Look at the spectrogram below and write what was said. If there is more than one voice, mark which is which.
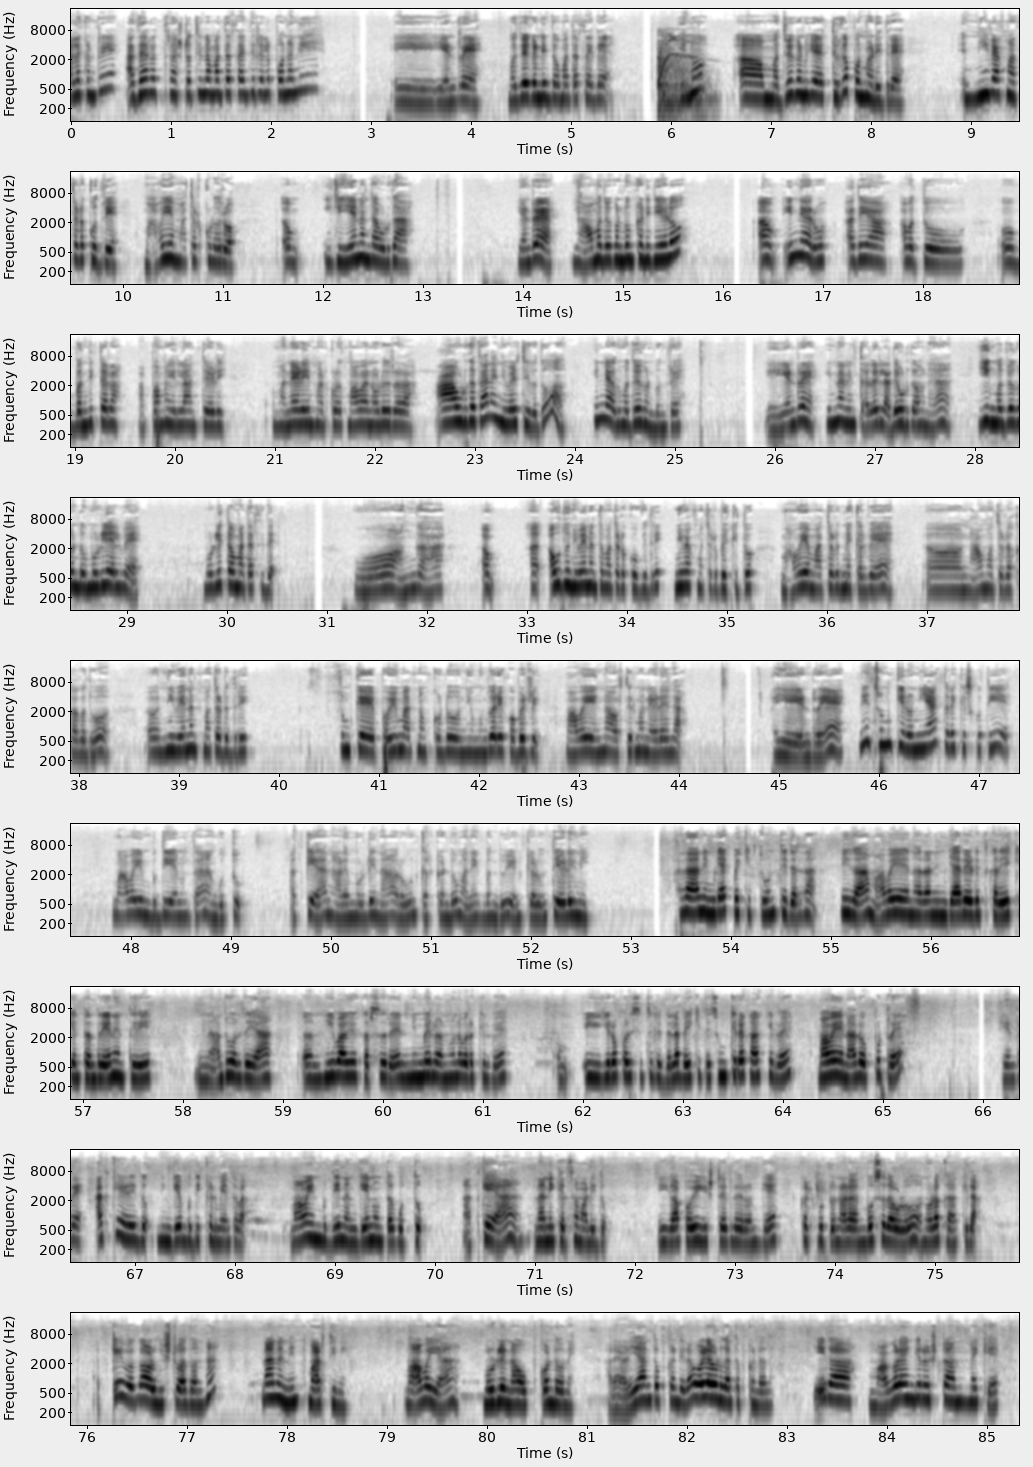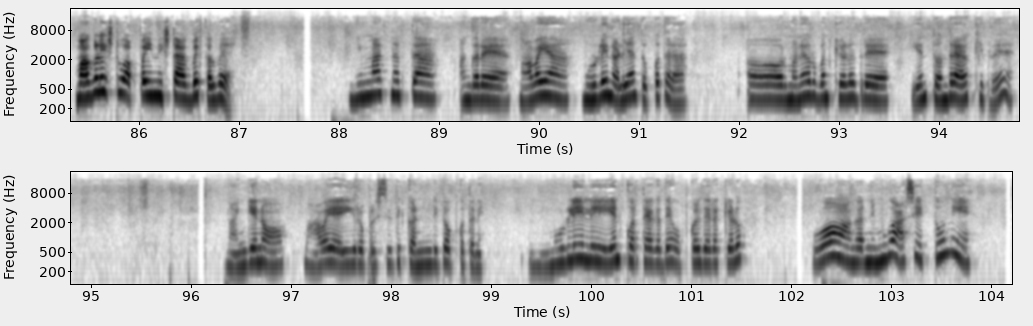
Speaker 1: ಅಲ್ಲ ಕಣ್ರಿ, ಅದ್ಯಾರ ಹತ್ರ ಅಷ್ಟೊತ್ತಿಂದ ಮಾತಾಡ್ತಾ ಇದ್ದೀರಲ್ಲ ಫೋನಲ್ಲಿ? ಈ ಏನ್ರೆ, ಮದುವೆ ಗಂಡಿಂದ ಮಾತಾಡ್ತಾ ಇದೆ ಏನು? ಮದುವೆ ಗಂಡಿಗೆ ತಿರ್ಗಾ ಫೋನ್ ಮಾಡಿದ್ರೆ. ನೀವ್ಯಾಕೆ ಯಾಕೆ ಹೋದ್ರಿ? ಮಾವಯ್ಯ ಮಾತಾಡ್ಕೊಳ್ಳೋರು ಈಗ ಏನಂದ ಹುಡುಗ? ಏನ್ರೆ, ಯಾವ ಮದುವೆ ಗಂಡು ಅನ್ಕೊಂಡಿದ್ಯ ಹೇಳು? ಇನ್ಯಾರು? ಅದೇ ಅವತ್ತು ಬಂದಿತ್ತಲ್ಲ, ಅಪ್ಪ, ಅಮ್ಮ ಇಲ್ಲ ಅಂತೇಳಿ. ಮನೇಲಿ ಏನು ಮಾಡ್ಕೊಳಕ್ ಮಾವ ನೋಡಿದ್ರಲ್ಲ ಆ ಹುಡುಗ ತಾನೇ ನೀವು ಹೇಳ್ತಿರೋದು? ಇನ್ಯಾವ್ದು ಮದುವೆ ಗಂಡು ಅಂದ್ರೆ? ಏನ್ರೆ, ಇನ್ನ ನಿನ್ನ ತಲೆಯಲ್ಲಿ ಅದೇ ಹುಡ್ಗವನ ಈಗ ಮದುವೆ ಗಂಡು ಮುರಳಿ ಅಲ್ವೇ? ಮುರಳಿ ತಾವು ಮಾತಾಡ್ತಿದ್ದೆ. ಓ, ಹಂಗ? ಹೌದು, ನೀವೇನಂತ ಮಾತಾಡಕ್ಕೆ ಹೋಗಿದ್ರಿ? ನೀವ್ಯಾಕೆ ಮಾತಾಡಬೇಕಿತ್ತು? ಮಾವಯ್ಯ ಮಾತಾಡಿದ್ಮೇಕಲ್ವೇ ನಾವು ಮಾತಾಡೋಕ್ಕಾಗೋದು. ನೀವೇನಂತ ಮಾತಾಡಿದ್ರಿ? ಸುಮ್ಕೆ ಪವಿ ಮಾತು ನಂಬ್ಕೊಂಡು ನೀವು ಮುಂದುವರಿಯಕ್ಕೆ ಹೋಗ್ಬೇಡ್ರಿ. ಮಾವಯ್ಯ ಇನ್ನೂ ಅವ್ರ ತೀರ್ಮಾನ ಹೇಳಿಲ್ಲ ಅಯ್ಯೇ, ಏನ್ರೇ? ನೀನು ಸುಮ್ಕಿರು ನೀ ಯಾಕೆ ತಲೆ ಕಿಸ್ಕೊತಿ? ಮಾವಯ್ಯನ ಬುದ್ಧಿ ಏನು ಅಂತ ನಂಗೆ ಗೊತ್ತು. ಅದಕ್ಕೆ ನಾಳೆ ಮುರಳಿನ ಅವ್ರವ್ನ ಕರ್ಕೊಂಡು ಮನೆಗೆ ಬಂದು ಏನು ಕೇಳು ಅಂತ ಹೇಳೀನಿ. ಅಲ್ಲ, ನಿಮ್ಗೆ ಯಾಕೆ ಬೇಕಿತ್ತು ಅಂತಿದಲ್ಲ? ಈಗ ಮಾವಯ್ಯ ಏನಾರ ನಿಮ್ಗೆ ಯಾರು ಹೇಳಿದ್ ಕರೆಯೋಕೆ ಅಂತಂದ್ರೆ ಏನಂತೀರಿ ಅದು ಅಲ್ದೆಯ? ನೀವಾಗೆ ಕರ್ಸಿದ್ರೆ ನಿಮ್ಮ ಮೇಲೆ ಅನುಮಾನ ಬರೋಕ್ಕಿಲ್ವೇ? ಈಗಿರೋ ಪರಿಸ್ಥಿತಿಲಿ ಇದೆಲ್ಲ ಬೇಕಿತ್ತೆ ಸುಮ್ಕಿರಕ್ಕೆ ಹಾಕಿಲ್ವೇ? ಮಾವ ಏನಾದ್ರು ಒಪ್ಪುಟ್ರೆ? ಏನ್ರೆ ಅದಕ್ಕೆ ಹೇಳಿದ್ದು ನಿಮಗೆ ಬುದ್ಧಿ ಕಡಿಮೆ ಅಂತವ. ಮಾವಯ್ಯನ ಬುದ್ಧಿ ನನಗೇನು ಅಂತ ಗೊತ್ತು. ಅದಕ್ಕೆಯಾ ನಾನು ಈ ಕೆಲಸ ಮಾಡಿದ್ದು. ಈಗ ಪವಿಗೆ ಇಷ್ಟ ಇರೋನಿಗೆ ಕಟ್ಬಿಟ್ಟು ನಾಳೆ ಅನುಭವಿಸೋದವಳು ನೋಡೋಕೆ ಹಾಕಿಲ್ಲ. ಅದಕ್ಕೆ ಇವಾಗ ಅವಳಿಗೆ ಇಷ್ಟವಾದವನ್ನ ನಾನು ನಿಂತು ಮಾಡ್ತೀನಿ. ಮಾವಯ್ಯ, ಮುರುಳಿನ ಒಪ್ಕೊಂಡವನೆ. ಅರೆ, ಅಳಿಯ ಅಂತ ಒಪ್ಕೊಂಡಿರ ಒಳ್ಳೆ ಹುಡುಗ ಅಂತ ಒಪ್ಕೊಂಡವನೆ. ಈಗ ಮಗಳು ಹೆಂಗಿರೋ ಇಷ್ಟ ಅಂದ್ಮೇಕೆ ಮಗಳಿಷ್ಟು ಅಪ್ಪ ಇನ್ನು ಇಷ್ಟ ಆಗ್ಬೇಕಲ್ವೇ? ನಿಮ್ಮ ಮಾತನ್ನರ್ಥ ಹಂಗಾರೆ ಮಾವಯ್ಯ ಮುರುಳಿನ ಅಳಿಯ ಅಂತ ಒಪ್ಕೋತಾರ? ಅವ್ರ ಮನೆಯವ್ರು ಬಂದು ಕೇಳಿದ್ರೆ ಏನು ತೊಂದರೆ ಹಾಕಿದ್ರೆ ನನಗೇನೋ ಮಾವಯ್ಯ ಈಗಿರೋ ಪರಿಸ್ಥಿತಿ ಖಂಡಿತ ಒಪ್ಕೋತಾನೆ. ಮುರುಳಿಲಿ ಏನು ಕೊರತೆ ಆಗದೆ ಇರೋ ಕೇಳು. ಓ, ಹಂಗಾರೆ ನಿಮಗೂ ಆಸೆ ಇತ್ತು ನೀ?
